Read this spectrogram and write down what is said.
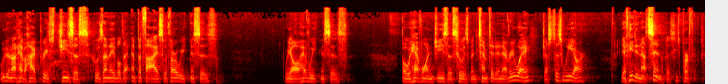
We do not have a high priest, Jesus, who is unable to empathize with our weaknesses. We all have weaknesses. But we have one, Jesus, who has been tempted in every way, just as we are. Yet he did not sin because he's perfect.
